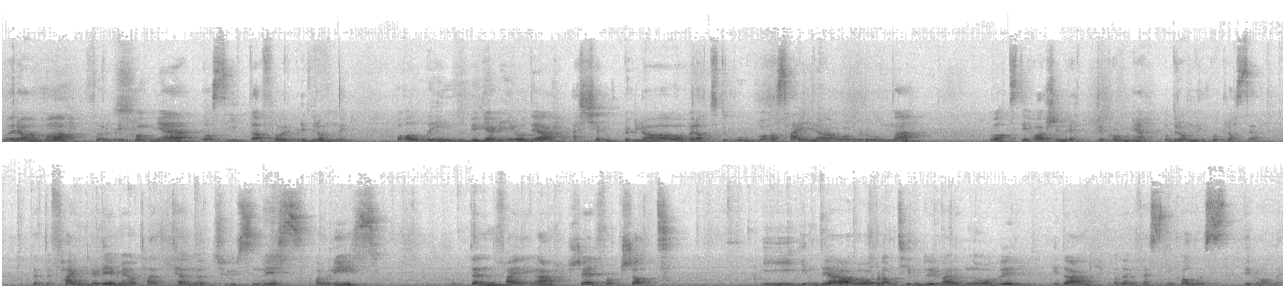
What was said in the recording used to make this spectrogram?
Og Rama får bli konge, og Sita får bli dronning. Og alle innbyggerne i Ayodhya er kjempeglade over at det gode har seira over det onde, og at de har sin rette konge og dronning på plass igjen. Dette feirer de med å tenne tusenvis av lys. Den feiringa skjer fortsatt i India og blant hinduer verden over i dag, og den festen kalles Diwali.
